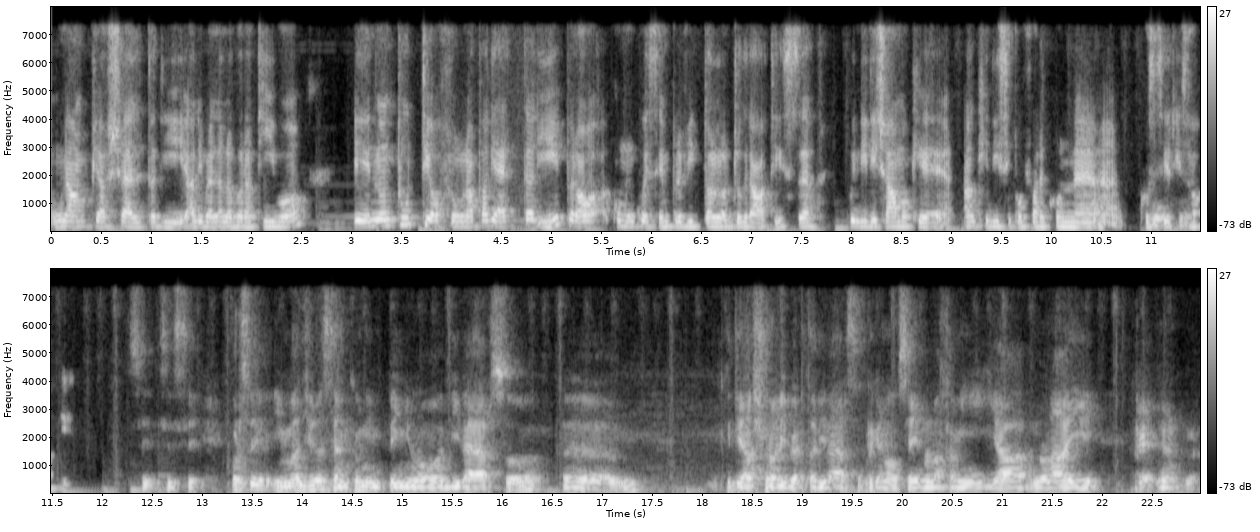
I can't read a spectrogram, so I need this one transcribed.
un'ampia scelta di, a livello lavorativo e non tutti offrono una paghetta lì, però comunque è sempre vitto alloggio gratis, quindi diciamo che anche lì si può fare con eh, costi oh, irrisori. Sì, sì, sì. Forse immagino sia anche un impegno diverso, ehm, che ti lascia una libertà diversa perché non sei in una famiglia, non hai perché eh,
